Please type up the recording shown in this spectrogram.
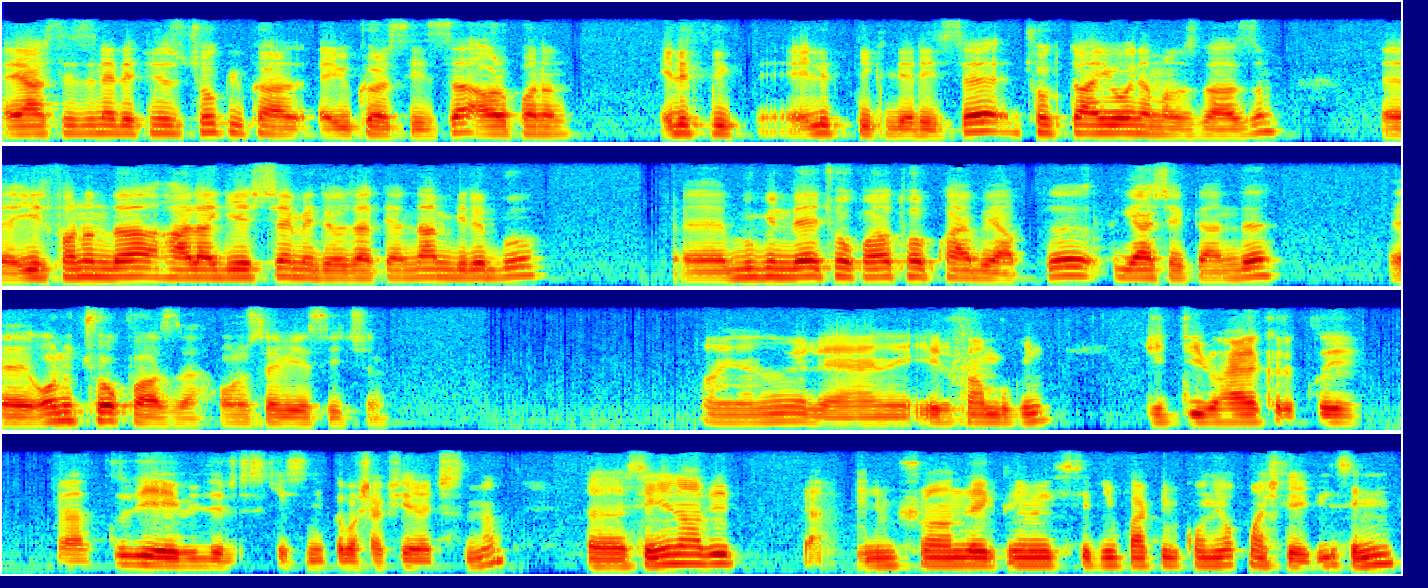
Eğer sizin hedefiniz çok yukarı, e, yukarısıysa Avrupa'nın elit, lig, elit ligleri ise çok daha iyi oynamanız lazım. E, İrfan'ın da hala geliştiremediği özelliklerinden biri bu. E, bugün de çok fazla top kaybı yaptı. Gerçekten de e, 13 çok fazla onun seviyesi için. Aynen öyle yani İrfan bugün ciddi bir hayal kırıklığı yarattı diyebiliriz kesinlikle Başakşehir açısından. Ee, senin abi yani benim şu anda eklemek istediğim farklı bir konu yok maçla ilgili. Senin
